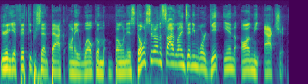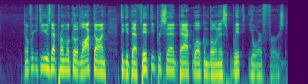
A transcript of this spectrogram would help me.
You're going to get 50% back on a welcome bonus. Don't sit on the sidelines anymore. Get in on the action. Don't forget to use that promo code locked on to get that 50% back welcome bonus with your first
